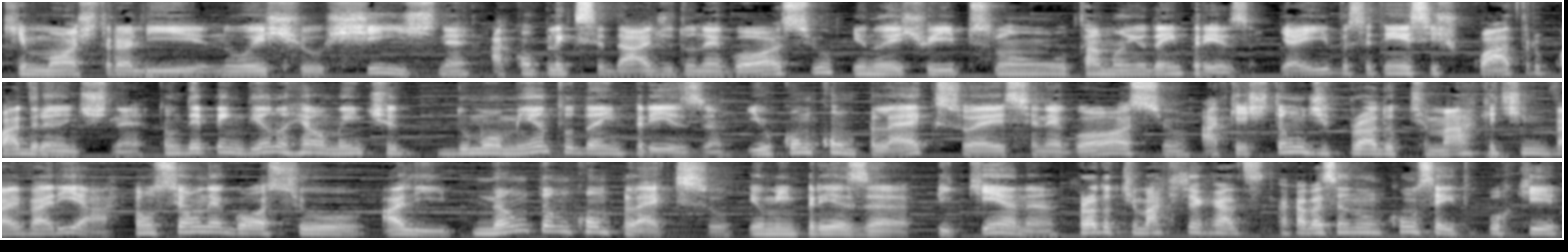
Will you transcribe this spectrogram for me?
que mostra ali no eixo X, né, a complexidade do negócio e no eixo Y o tamanho da empresa. E aí você tem esses quatro quadrantes, né? Então, dependendo realmente do momento da empresa e o quão complexo é esse negócio, a questão de product marketing vai variar. Então, se é um negócio ali não tão complexo e uma empresa pequena, product marketing acaba sendo um conceito, porque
